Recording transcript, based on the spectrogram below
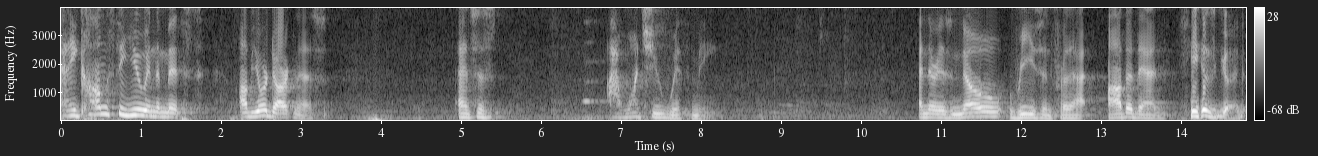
And He comes to you in the midst of your darkness and says, I want you with me. And there is no reason for that other than He is good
